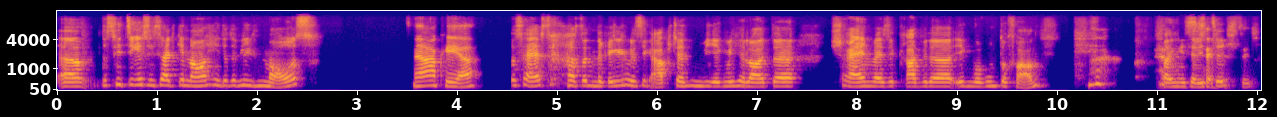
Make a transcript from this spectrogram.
äh, das Witzige ist, es ist halt genau hinter der wilden Maus. Ja, okay, ja. Das heißt, du hast dann in regelmäßigen Abständen, wie irgendwelche Leute schreien, weil sie gerade wieder irgendwo runterfahren. Das war irgendwie sehr witzig. lustig.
